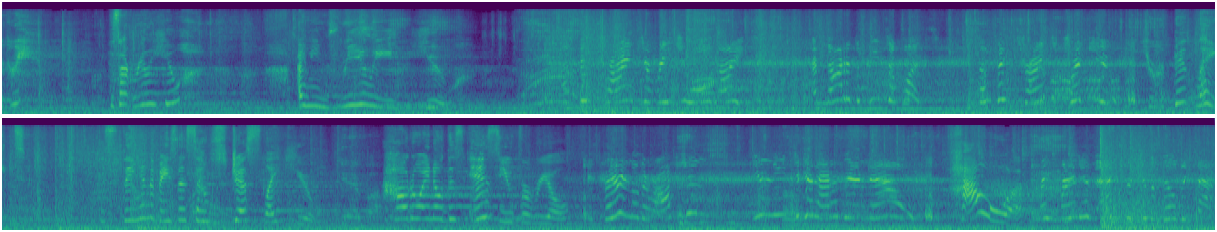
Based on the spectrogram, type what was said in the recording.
Gregory? Is that really you? I mean, really you. I've been trying to reach you all night. I'm not at the pizza place. Something's trying to trick you. You're a bit late. This thing in the basement sounds just like you. How do I know this is you for real? Is there another option? You need to get out of there now. How? My friend has exit to the building map.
